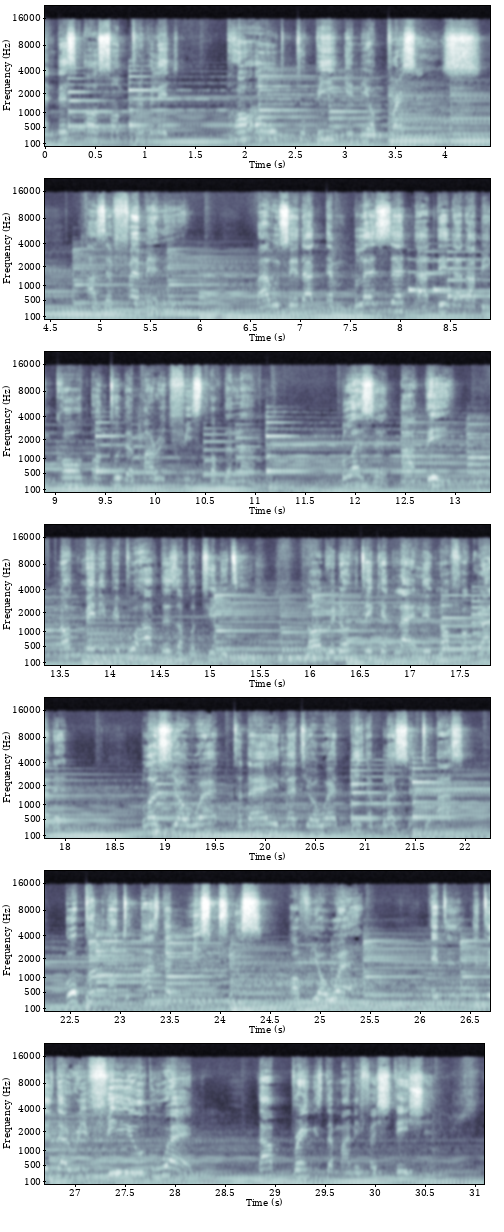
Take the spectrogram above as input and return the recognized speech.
and this awesome privilege called to be in your presence as a family. Bible says that and blessed are they that have been called unto the marriage feast of the Lamb. Blessed are they. Not many people have this opportunity. Lord, we don't take it lightly, not for granted. Bless your word today. Let your word be a blessing to us. Open unto us the mysteries of your word. It is, it is the revealed word brings the manifestation.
